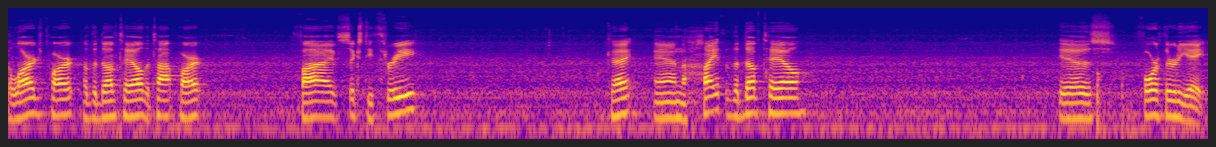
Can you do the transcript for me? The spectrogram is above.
the large part of the dovetail, the top part, 563. Okay, and the height of the dovetail is 438.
